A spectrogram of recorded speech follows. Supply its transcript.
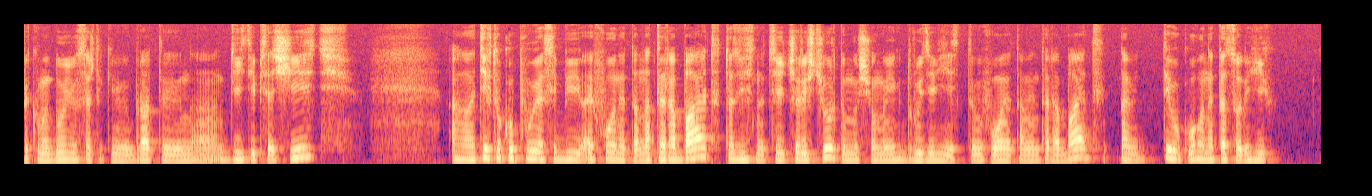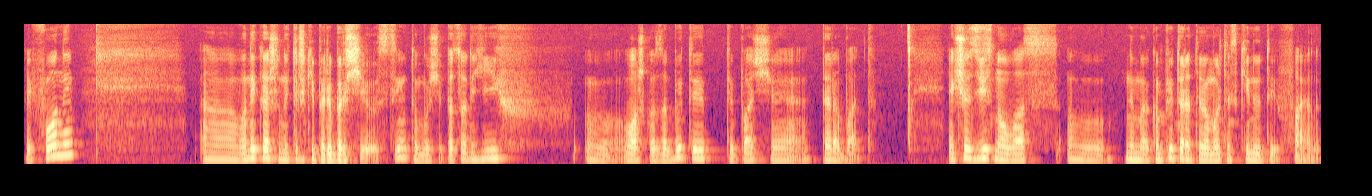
рекомендую все ж таки брати на 256. Ті, хто купує собі айфони там на терабайт, то звісно це чересчур, тому що у моїх друзів є телефони там на терабайт, навіть ті, у кого на 500 гіг айфони. Вони кажуть, що вони трішки переборщили з цим, тому що 500 гіг е, важко забити, тим паче терабайт. Якщо, звісно, у вас е, немає комп'ютера, то ви можете скинути файли.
